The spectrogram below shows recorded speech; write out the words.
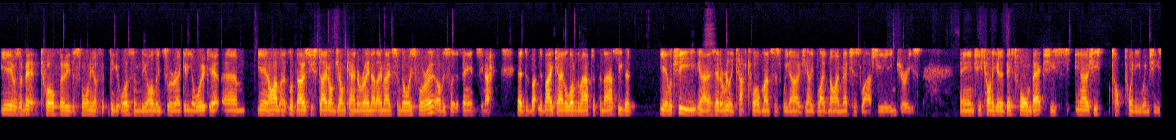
Yeah, it was about 12.30 this morning, I th- think it was, and the eyelids were uh, getting a workout. Um, yeah, and I look, those who stayed on John Cain Arena, they made some noise for her. Obviously, the fans, you know, had to vacate a lot of them after Thanasi, but yeah, look, she you know has had a really tough 12 months, as we know. She only played nine matches last year, injuries, and she's trying to get her best form back. She's you know she's top 20 when she's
